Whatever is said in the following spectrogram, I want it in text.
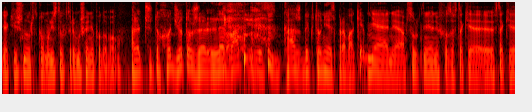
jakiś nurt komunistów, który mu się nie podobał. Ale czy to chodzi o to, że lewakiem jest każdy, kto nie jest prawakiem? Nie, nie, absolutnie ja nie wchodzę w takie, w takie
